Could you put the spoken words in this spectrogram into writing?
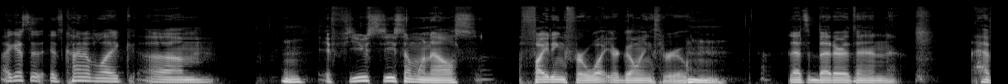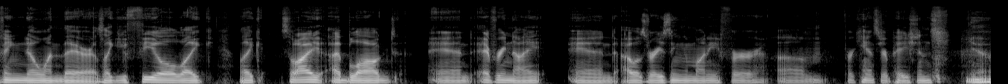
I guess it, it's kind of like um, Mm. if you see someone else fighting for what you're going through, Mm. that's better than having no one there. It's like you feel like like so I I blogged and every night and I was raising money for um for cancer patients Yeah.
